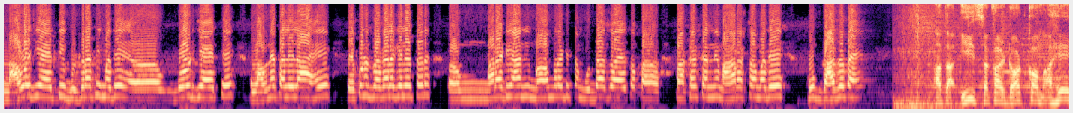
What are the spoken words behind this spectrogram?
नावं जी आहेत ती गुजरातीमध्ये बोर्ड जे आहे ते लावण्यात आलेलं आहे. एकूणच बघायला गेलं तर मराठी आणि मराठीचा मुद्दा जो आहे तो प्रा- महाराष्ट्रामध्ये खूप गाजत आहे. आता ई सकाळ डॉट कॉम आहे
